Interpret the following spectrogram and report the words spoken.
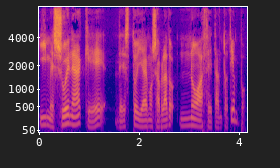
y me suena que de esto ya hemos hablado no hace tanto tiempo,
